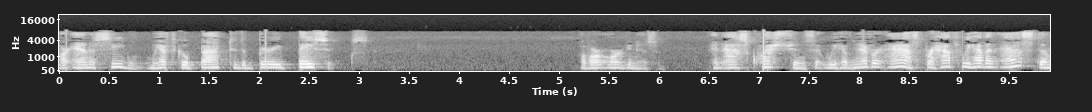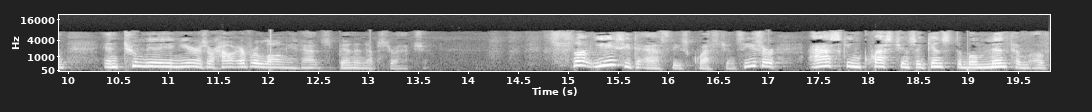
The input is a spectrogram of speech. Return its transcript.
our antecedent. We have to go back to the very basics of our organism and ask questions that we have never asked. Perhaps we haven't asked them in two million years or however long it has been an abstraction. It's not easy to ask these questions. These are asking questions against the momentum of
